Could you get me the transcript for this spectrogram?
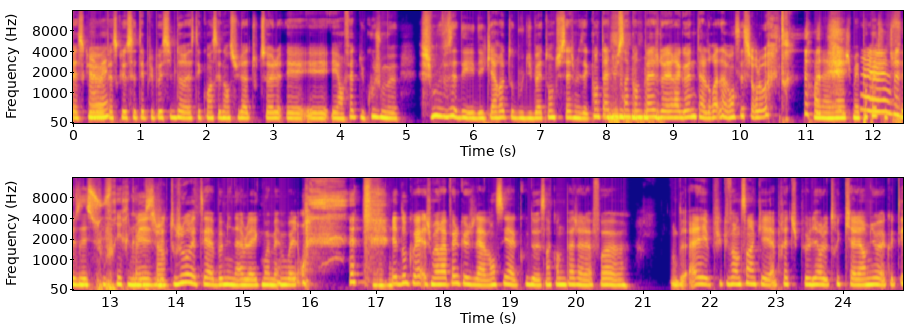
parce que ah parce que c'était plus possible de rester coincée dans celui-là toute seule et, et, et, en fait du coup je me je me faisais des, des carottes au bout du bâton tu sais je me disais quand t'as lu 50 pages de Eragon t'as le droit d'avancer sur l'autre. Oh la vache mais pourquoi tu te faisais souffrir comme mais ça j'ai toujours été abominable avec moi-même voyons. Et donc ouais je me rappelle que je l'ai avancé à coup de 50 pages à la fois euh, allez, plus que 25 et après tu peux lire le truc qui a l'air mieux à côté.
